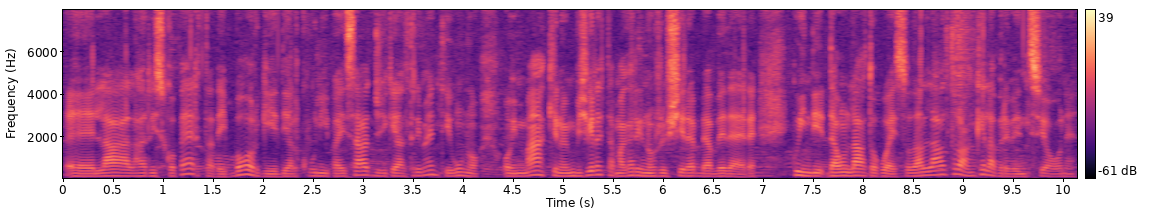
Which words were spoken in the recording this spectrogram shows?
eh, la, la riscoperta dei borghi, di alcuni paesaggi che altrimenti uno o in macchina o in bicicletta magari magari non riuscirebbe a vedere. Quindi da un lato questo, dall'altro anche la prevenzione.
